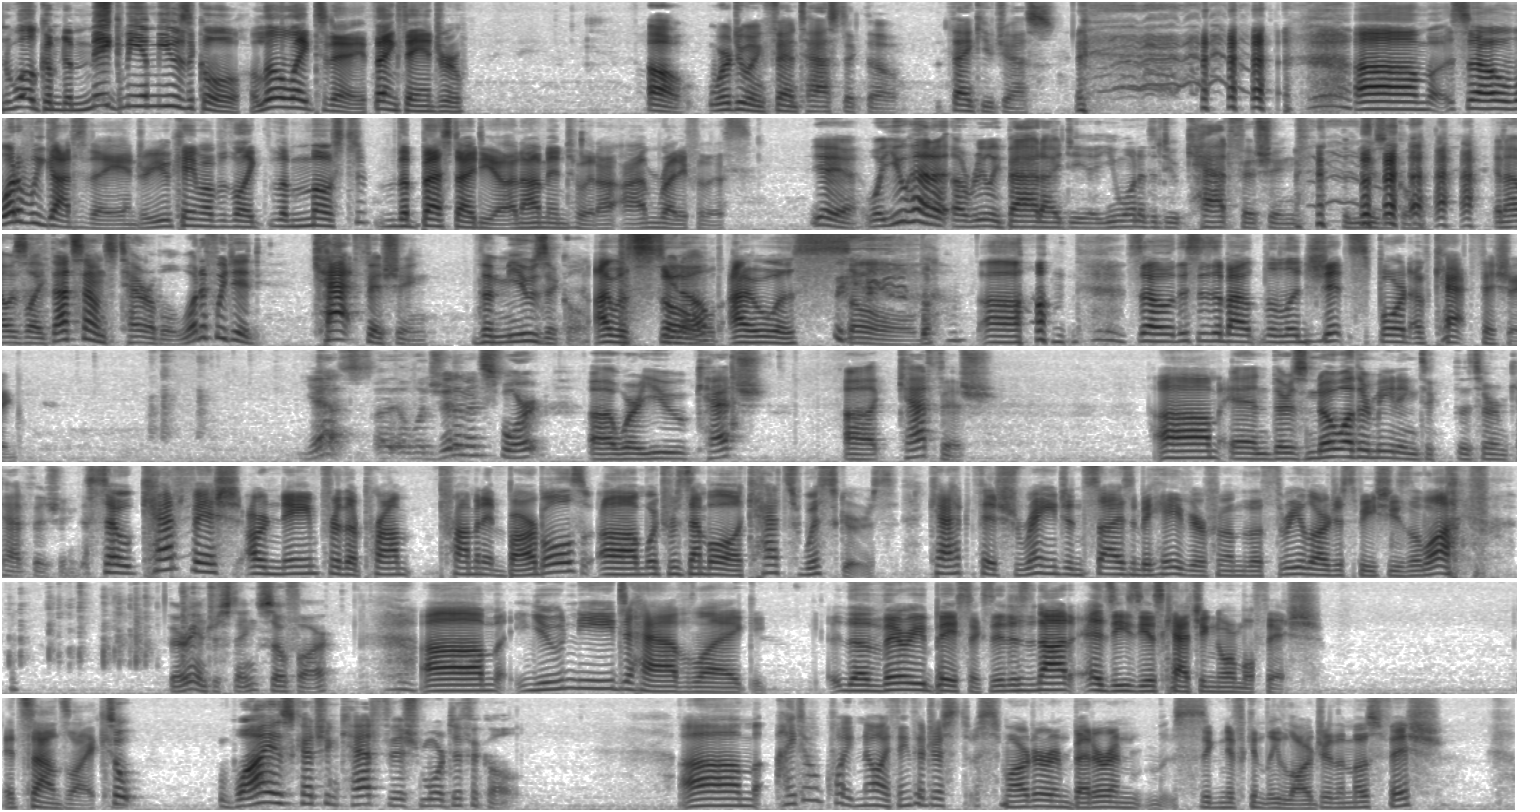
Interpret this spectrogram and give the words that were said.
And welcome to Make Me a Musical. A little late today. Thanks, Andrew. Oh, we're doing fantastic though. Thank you, Jess. um, so what have we got today, Andrew? You came up with like the most, the best idea, and I'm into it. I- am ready for this. Yeah, yeah. Well, you had a, a really bad idea. You wanted to do catfishing the musical, and I was like, that sounds terrible. What if we did catfishing the musical? I was sold. You know? I was sold. um, so this is about the legit sport of catfishing. Yes, a, a legitimate sport uh, where you catch uh, catfish. Um, and there's no other meaning to the term catfishing. So catfish are named for their prom- prominent barbels, um, which resemble a cat's whiskers. Catfish range in size and behavior from the three largest species alive. Very interesting so far. Um, you need to have like the very basics. It is not as easy as catching normal fish. It sounds like. So, why is catching catfish more difficult? Um, I don't quite know. I think they're just smarter and better and significantly larger than most fish.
